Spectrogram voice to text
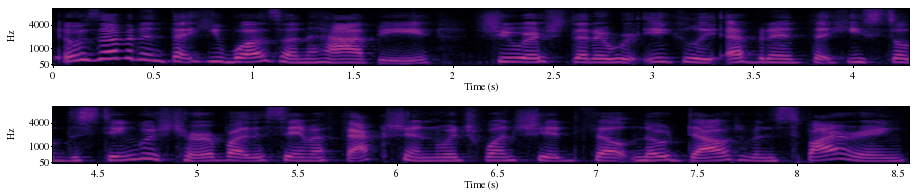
It was evident that he was unhappy. She wished that it were equally evident that he still distinguished her by the same affection which once she had felt no doubt of inspiring.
